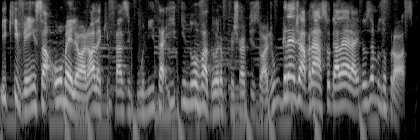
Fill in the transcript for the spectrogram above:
e que vença o melhor. Olha que frase bonita e inovadora para fechar o episódio. Um grande abraço, galera, e nos vemos no próximo.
